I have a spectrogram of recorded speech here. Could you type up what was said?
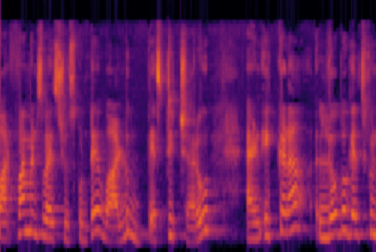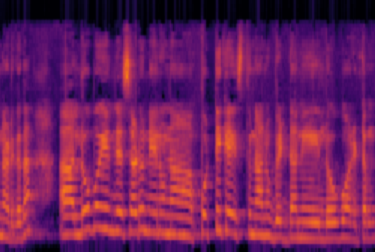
పర్ఫార్మెన్స్ వైజ్ చూసుకుంటే వాళ్ళు బెస్ట్ ఇచ్చారు. అండ్ ఇక్కడ లోబో గెలుచుకున్నాడు కదా. ఆ లోబో ఏం చేశాడు? నేను నా పొట్టికే ఇస్తున్నాను బెడ్ అని లోబో అనటం.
